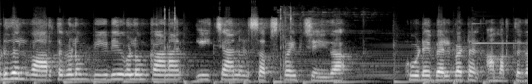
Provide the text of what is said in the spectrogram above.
കൂടുതൽ വാർത്തകളും വീഡിയോകളും കാണാൻ ഈ ചാനൽ സബ്സ്ക്രൈബ് ചെയ്യുക. കൂടെ ബെൽ ബട്ടൺ അമർത്തുക.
